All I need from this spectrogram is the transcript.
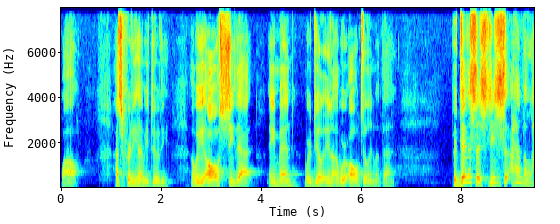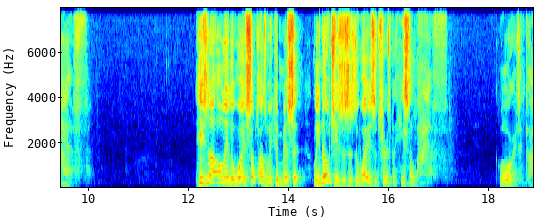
Wow. That's pretty heavy duty. And we all see that. Amen. We're dealing, you know, we're all dealing with that. But it says, Jesus said, I am the life. He's not only the way, sometimes we can miss it. We know Jesus is the way, He's the truth, but He's the life. Glory to God.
